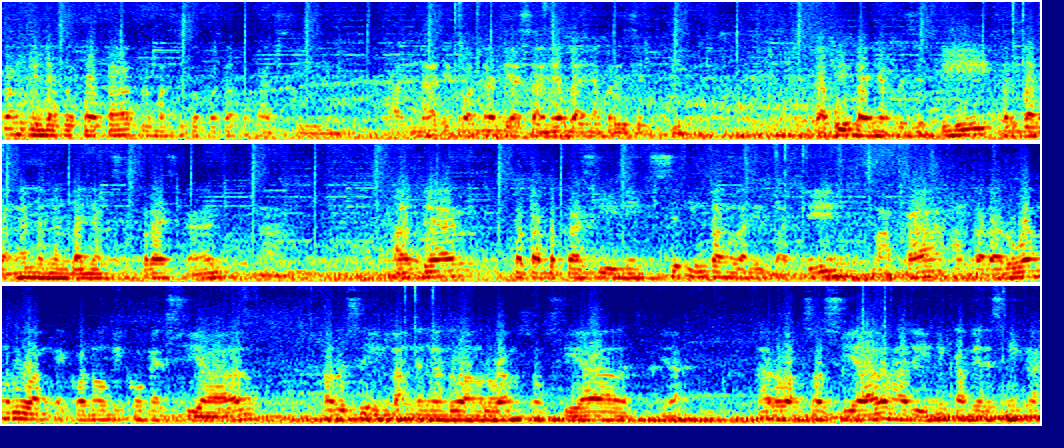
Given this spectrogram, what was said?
orang pindah ke kota termasuk ke kota Bekasi? Karena di kota biasanya banyak rezeki. Tapi banyak rezeki berbarengan dengan banyak stres kan. Nah, agar kota Bekasi ini seimbang lahir batin, maka antara ruang-ruang ekonomi komersial harus seimbang dengan ruang-ruang sosial ya. Nah, ruang sosial hari ini kami resmikan.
